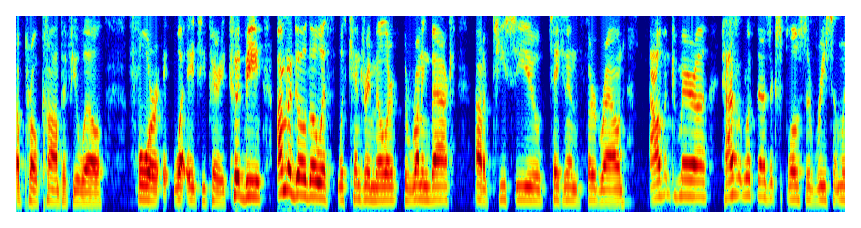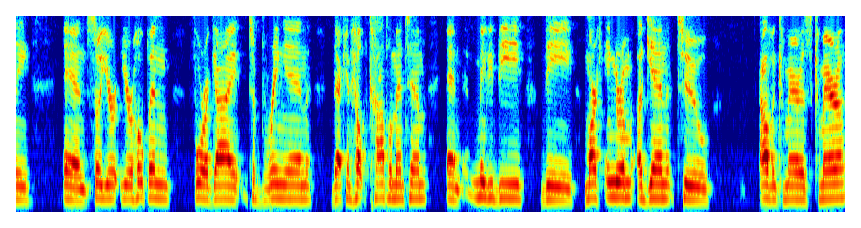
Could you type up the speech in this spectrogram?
a pro comp, if you will, for what A.T. Perry could be. I'm going to go though with with Kendre Miller, the running back out of TCU, taken in the third round. Alvin Kamara hasn't looked as explosive recently, and so you're you're hoping for a guy to bring in that can help complement him and maybe be the Mark Ingram again to Alvin Kamara's Kamara.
